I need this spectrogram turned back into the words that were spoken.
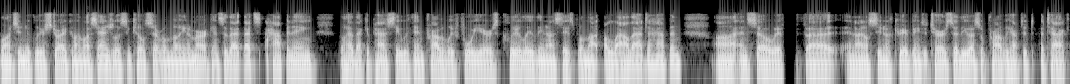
launch a nuclear strike on Los Angeles and kill several million Americans. So that that's happening. They'll have that capacity within probably four years. Clearly, the United States will not allow that to happen. Uh, and so, if uh, and I don't see North Korea being deterred, so the U.S. will probably have to attack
